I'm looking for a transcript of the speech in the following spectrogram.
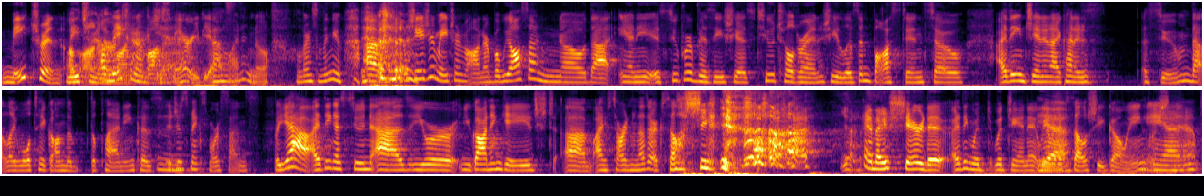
matron. Of Matron honor. of Oh, matron of honor. She's married. Yes. Oh, I didn't know. I learned something new. Um, she's your matron of honor, but we also know that Annie is super busy. She has two children. She lives in Boston, so I think Jan and I kind of just assume that like we'll take on the, the planning because it just makes more sense. But yeah, I think as soon as you're you got engaged, um, I started another Excel sheet. And I shared it, I think, with, with Janet. We have Yeah. an Excel sheet going. and Snap.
